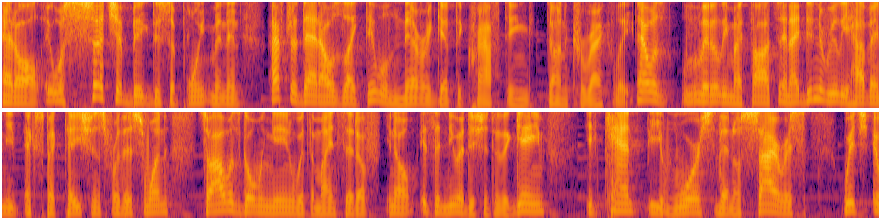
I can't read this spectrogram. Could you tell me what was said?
at all. It was such a big disappointment. And after that, I was like, they will never get the crafting done correctly. That was literally my thoughts. And I didn't really have any expectations for this one. So I was going in with the mindset of, you know, it's a new addition to the game. It can't be worse than Osiris, which it,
